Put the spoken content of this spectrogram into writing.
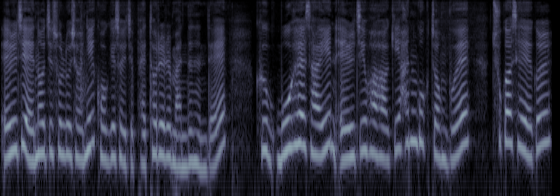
LG 에너지 솔루션이 거기서 이제 배터리를 만드는데 그 모 회사인 LG 화학이 한국 정부에 추가 세액을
